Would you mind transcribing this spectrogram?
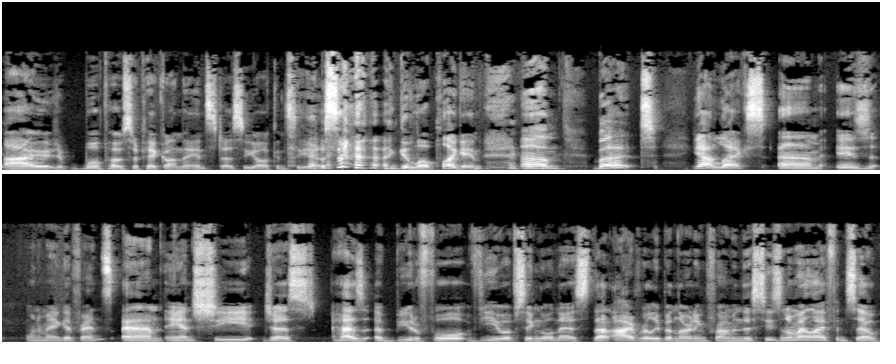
I will post a pic on the Insta so y'all can see us. A little plug in. Um, but yeah, Lex um, is one of my good friends, um, and she just has a beautiful view of singleness that I've really been learning from in this season of my life, and so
